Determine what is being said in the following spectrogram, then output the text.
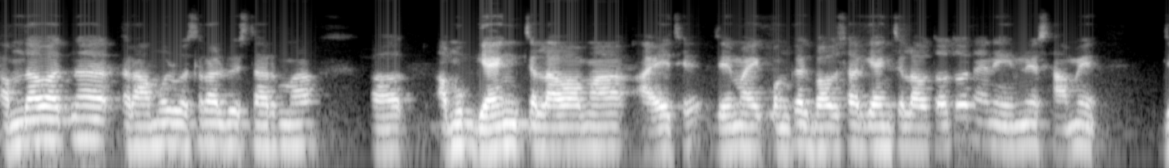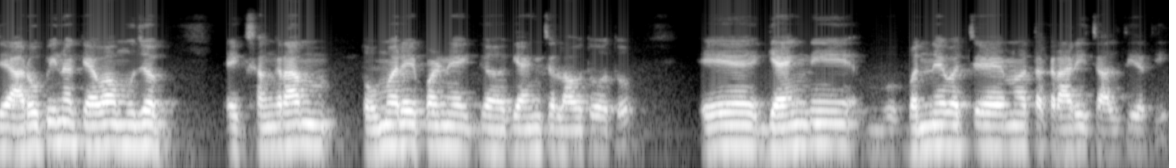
અમદાવાદના રામોલ વસરાલ વિસ્તારમાં અમુક ગેંગ ચલાવવામાં આવે છે જેમાં એક પંકજ ભાવસાર ગેંગ ચલાવતો હતો ને એમને સામે જે આરોપીના કહેવા મુજબ એક સંગ્રામ તોમરે પણ એક ગેંગ ચલાવતો હતો. એ ગેંગની બંને વચ્ચે એમાં તકરારી ચાલતી હતી.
